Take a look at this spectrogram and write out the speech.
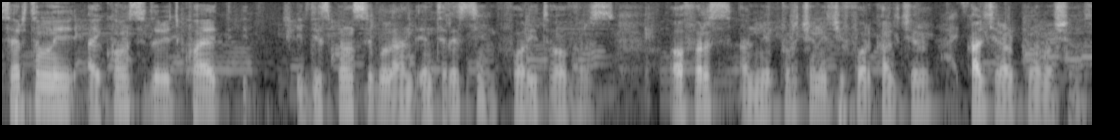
Certainly, I consider it quite indispensable and interesting, for it offers offers an opportunity for culture, cultural promotions.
